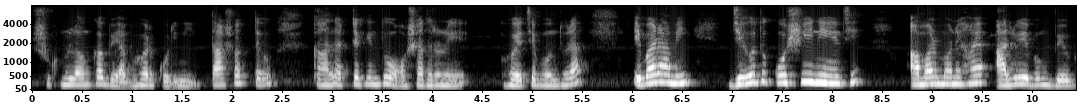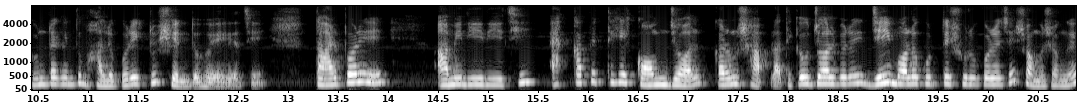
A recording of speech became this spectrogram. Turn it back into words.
শুকনো লঙ্কা ব্যবহার করিনি। তা সত্ত্বেও কালারটা কিন্তু অসাধারণ হয়েছে বন্ধুরা। এবার আমি যেহেতু কষিয়ে নিয়েছি, আমার মনে হয় আলু এবং বেগুনটা কিন্তু ভালো করে একটু সেদ্ধ হয়ে গেছে। তারপরে আমি দিয়ে দিয়েছি এক কাপের থেকে কম জল, কারণ শাপলা থেকেও জল বেরোয়। যেই বল করতে শুরু করেছে, সঙ্গে সঙ্গে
